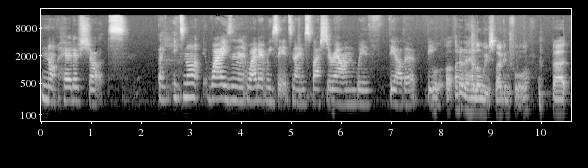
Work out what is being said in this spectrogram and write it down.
not heard of Shotz? Like it's not. Why isn't it? Why don't we see its name splashed around with the other big? well, I don't know how long we've spoken for, but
